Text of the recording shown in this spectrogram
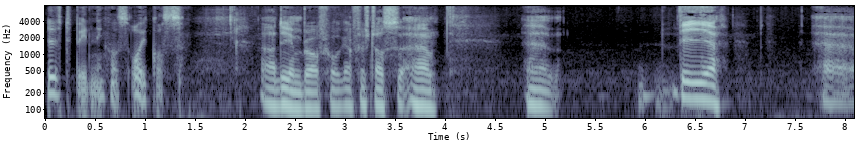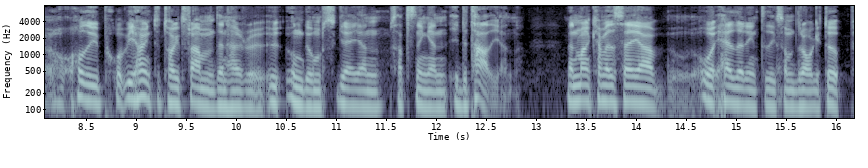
utbildning hos Oikos? Ja, det är en bra fråga förstås. Eh, eh, vi eh, håller ju på, vi har inte tagit fram den här ungdomsgrejen, satsningen i detaljen. Men man kan väl säga, och heller inte liksom dragit upp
